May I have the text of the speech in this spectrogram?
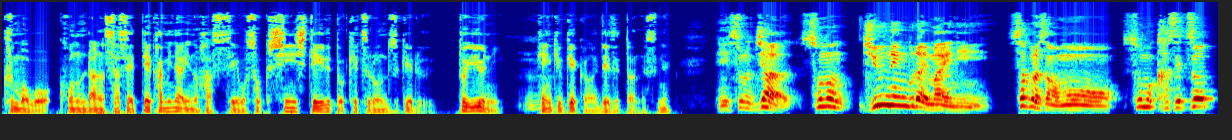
雲を混乱させて雷の発生を促進していると結論づけるというようにうん研究結果が出てたんですね。え、その、じゃあ、その10年ぐらい前に、桜さんはもう、その仮説を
